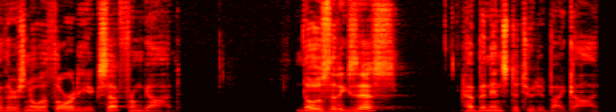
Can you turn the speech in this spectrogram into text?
for there is no authority except from God. Those that exist have been instituted by God.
